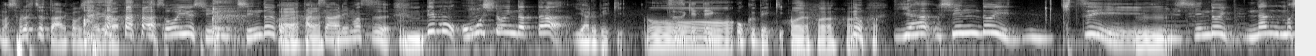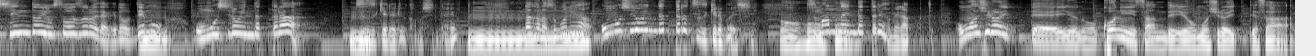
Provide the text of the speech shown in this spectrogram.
まあそれはちょっとあれかもしれないけど まあそういうしんしんどいことがたくさんあります。でも面白いんだったらやるべき。続けておくべき。はいはいはいでもいやしんどいきつい、しんどいなんもしんどい予想ぞろいだけどでも、面白いんだったら続けれるかもしれないよ、うん。だからそこには面白いんだったら続ければいいし、うん。つまんないんだったらやめなって、面白いっていうのをコニーさんでいう面白いってさ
